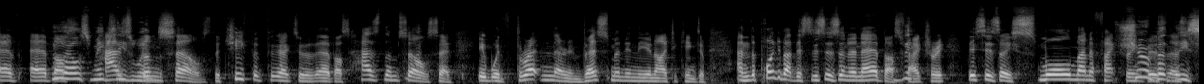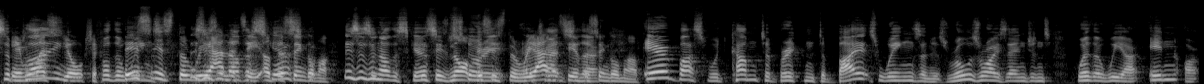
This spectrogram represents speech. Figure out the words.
of Airbus else makes has these wings? themselves, the chief executive of Airbus has themselves said it would threaten their investment in the United Kingdom. And the point about this, this isn't an Airbus factory. This is a small manufacturing Sure, business in West Yorkshire. for the this wings. is the This reality of the single market. This is another scarce This is not. This is the uh, reality of the single market. Airbus would come to Britain to buy its wings and its Rolls-Royce engines, whether we are in or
